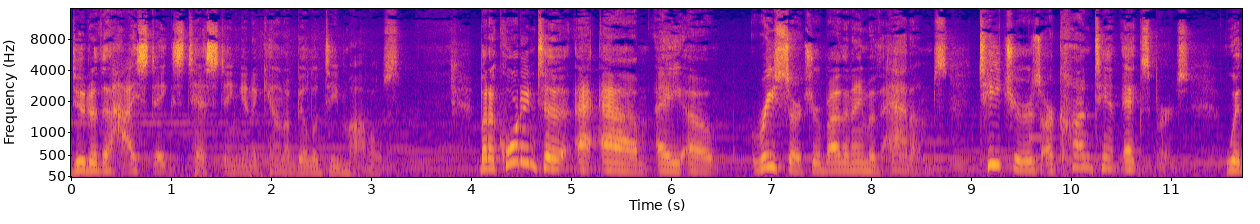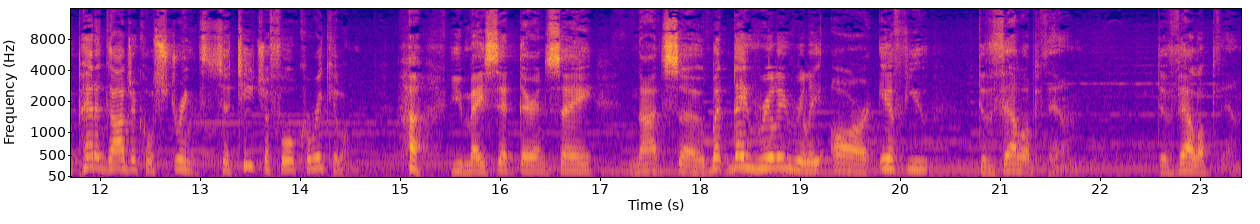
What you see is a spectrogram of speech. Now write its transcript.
due to the high stakes testing and accountability models. But according to a, um, a, a researcher by the name of Adams, teachers are content experts with pedagogical strengths to teach a full curriculum. Huh, you may sit there and say, not so, but they really, really are if you develop them. Develop them.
